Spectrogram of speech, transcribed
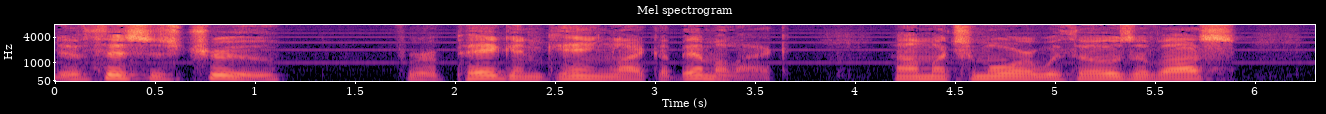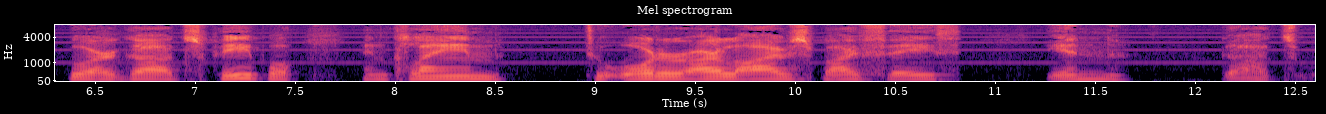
And if this is true for a pagan king like Abimelech, how much more with those of us who are God's people and claim to order our lives by faith in God's Word.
